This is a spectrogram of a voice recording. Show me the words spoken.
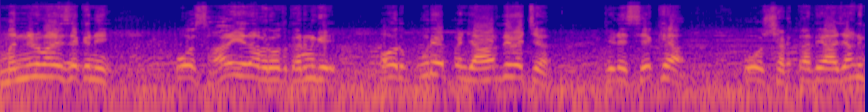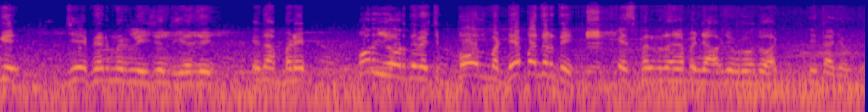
ਮੰਨਣ ਵਾਲੇ ਸਿੱਖ ਨੇ ਉਹ ਸਾਰੇ ਇਹਦਾ ਵਿਰੋਧ ਕਰਨਗੇ। ਔਰ ਪੂਰੇ ਪੰਜਾਬ ਦੇ ਵਿੱਚ ਜਿਹੜੇ ਸਿੱਖ ਆ, ਉਹ ਸੜਕਾਂ ਤੇ ਆ ਜਾਣਗੇ। ਜੇ ਫਿਲਮ ਰਿਲੀਜ਼ ਹੁੰਦੀ ਹੈ ਤੇ ਇਹਦਾ ਬੜੇ ਪੁਰਜ਼ੋਰ ਦੇ ਵਿੱਚ ਬਹੁਤ ਵੱਡੇ ਪੱਧਰ ਤੇ ਇਸ ਫਿਲਮ ਦਾ ਪੰਜਾਬ 'ਚ ਵਿਰੋਧ ਕੀਤਾ ਜਾਊਗਾ।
